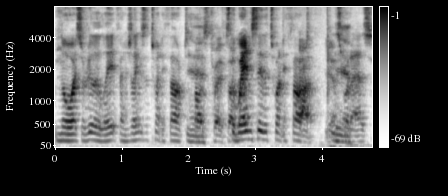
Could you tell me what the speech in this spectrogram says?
No, it's a really late finish. I think it's the twenty third. Yeah. Oh, it's twenty It's the. Wednesday, the twenty third. Ah, yeah. That's Yeah. what it is.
